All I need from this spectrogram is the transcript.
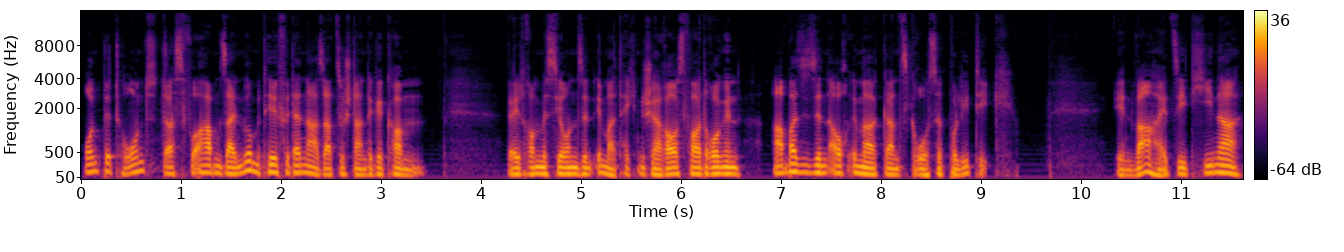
und betont, das Vorhaben sei nur mit Hilfe der NASA zustande gekommen. Weltraummissionen sind immer technische Herausforderungen, aber sie sind auch immer ganz große Politik. In Wahrheit sieht China,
